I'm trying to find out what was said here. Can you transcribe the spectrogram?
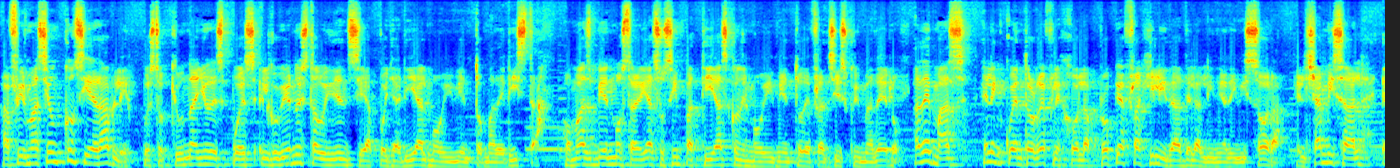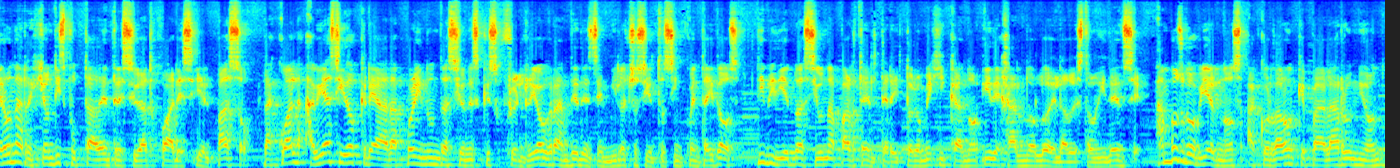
Afirmación considerable, puesto que un año después el gobierno estadounidense apoyaría al movimiento maderista, o más bien mostraría sus simpatías con el movimiento de Francisco y Madero. Además, el encuentro reflejó la propia fragilidad de la línea divisora. El chamizal era una región disputada entre Ciudad Juárez y El Paso, la cual había sido creada por inundaciones que sufrió el Río Grande desde 1852, dividiendo así una parte del territorio mexicano y dejándolo del lado estadounidense. Ambos gobiernos acordaron que para la reunión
